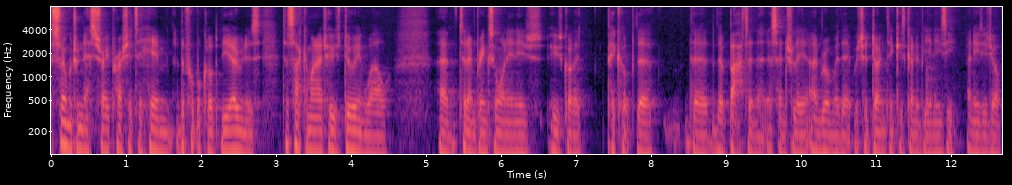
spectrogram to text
so much unnecessary pressure to him, the football club, the owners, to sack a manager who's doing well, um, to then bring someone in who's who's got to pick up the the the baton essentially and run with it, which I don't think is going to be an easy an easy job.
